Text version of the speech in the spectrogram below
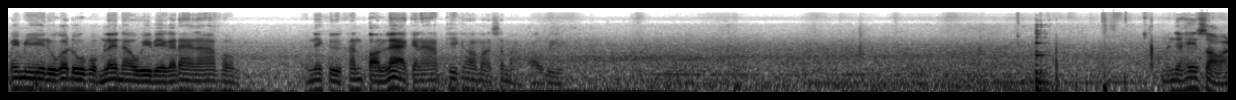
ไม่มีดูก็ดูผมเล่นเอาวีเบก็ได้นะครับผม อันนี้คือขั้นตอนแรกนะครับที่เข้ามาสมัครเอาวี มันจะให้สอน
